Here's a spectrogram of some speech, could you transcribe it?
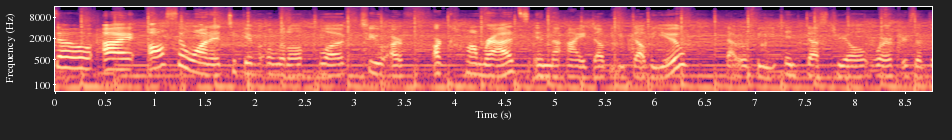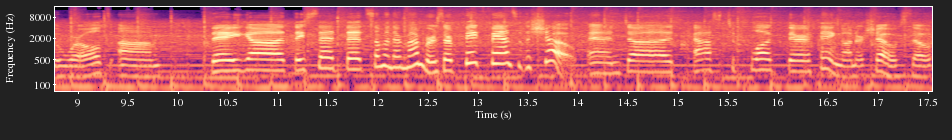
So I also wanted to give a little plug to our our comrades in the IWW. That would be Industrial Workers of the World. Um, they uh, they said that some of their members are big fans of the show and uh, asked to plug their thing on our show. So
